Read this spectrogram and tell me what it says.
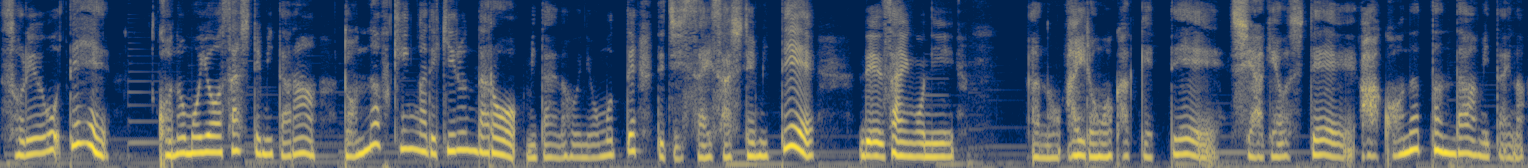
それを、で、この模様を刺してみたら、どんな付近ができるんだろうみたいな風に思って、で、実際刺してみて、で、最後に、あの、アイロンをかけて、仕上げをして、あ、こうなったんだ、みたいな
